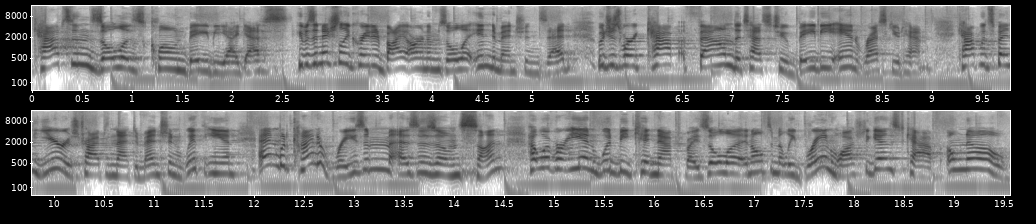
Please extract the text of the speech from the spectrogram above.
Captain Zola's clone baby, I guess. He was initially created by Arnim Zola in Dimension Z, which is where Cap found the test tube baby and rescued him. Cap would spend years trapped in that dimension with Ian and would kind of raise him as his own son. However, Ian would be kidnapped by Zola and ultimately brainwashed against Cap. Oh no.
